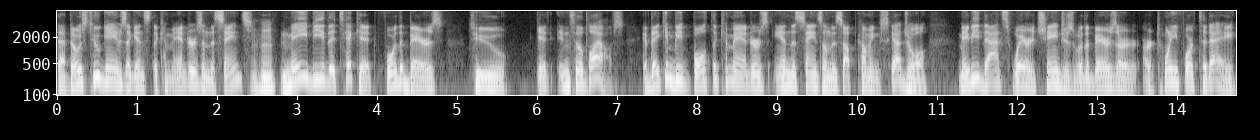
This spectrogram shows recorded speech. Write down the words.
that those two games against the Commanders and the Saints Mm-hmm. may be the ticket for the Bears to get into the playoffs. If they can beat both the Commanders and the Saints on this upcoming schedule, maybe that's where it changes where the Bears are, are 24th today,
